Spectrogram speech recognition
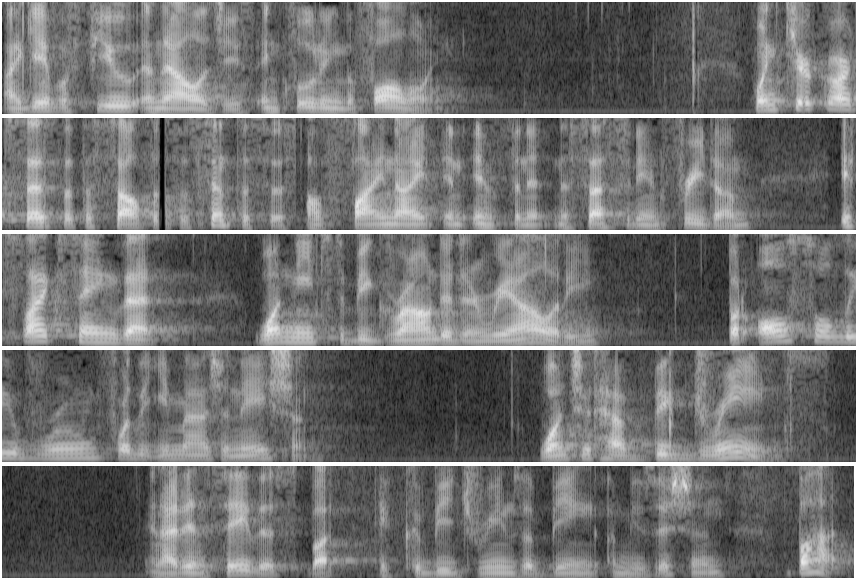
I gave a few analogies, including the following. When Kierkegaard says that the self is a synthesis of finite and infinite necessity and freedom, it's like saying that one needs to be grounded in reality, but also leave room for the imagination. One should have big dreams. And I didn't say this, but it could be dreams of being a musician. But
